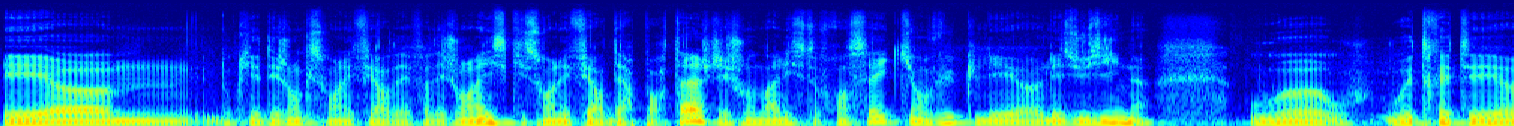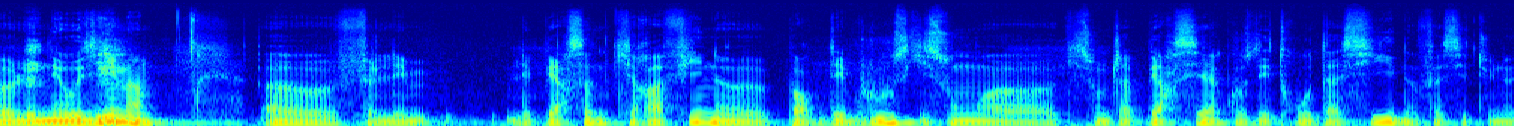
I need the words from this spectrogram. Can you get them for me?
Et donc il y a des gens qui sont allés faire des, des journalistes qui sont allés faire des reportages, des journalistes français qui ont vu que les, les usines où, où, est traité le néodyme, les, les personnes qui raffinent euh, portent des blouses qui sont, euh, qui sont déjà percées à cause des trous d'acides. Enfin, c'est une,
